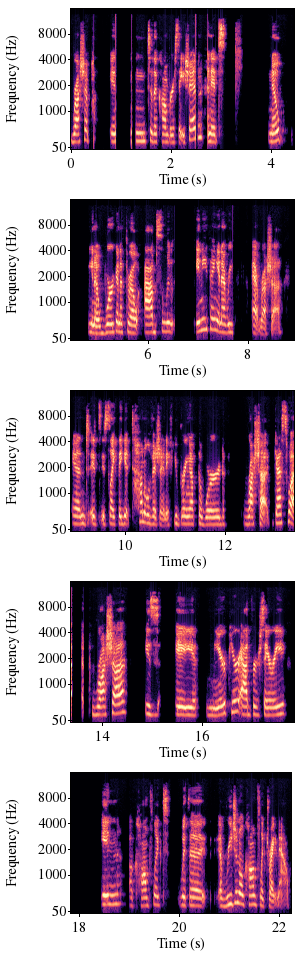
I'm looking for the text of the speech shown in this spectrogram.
rush Russia into the conversation and it's nope, you know, we're going to throw absolute anything and everything at Russia. And it's it's like they get tunnel vision if you bring up the word Russia. Guess what? Russia is a near peer adversary in a conflict with a, a regional conflict right now.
